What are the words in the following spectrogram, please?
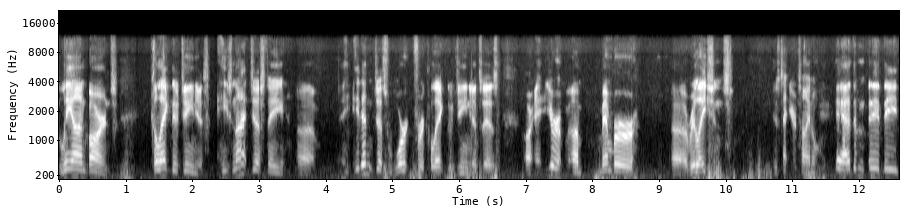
Leon Barnes, Collective Genius. He's not just a. Um, he doesn't just work for Collective Genius as, or you're a member uh, relations. Is that your title? Yeah, the, the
